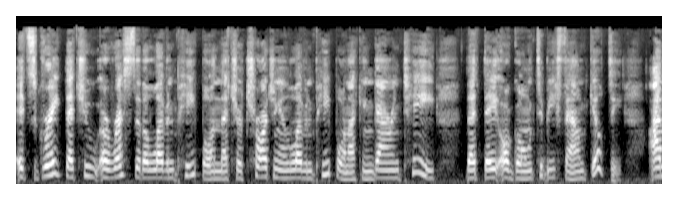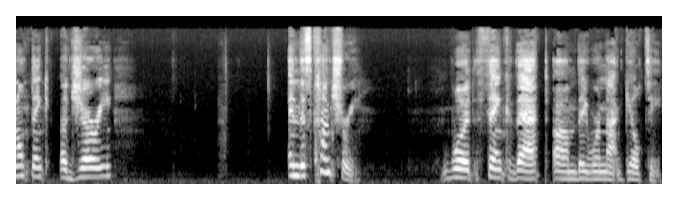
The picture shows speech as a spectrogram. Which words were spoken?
It's great that you arrested 11 people and that you're charging 11 people, and I can guarantee that they are going to be found guilty. I don't think a jury in this country would think that um, they were not guilty.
